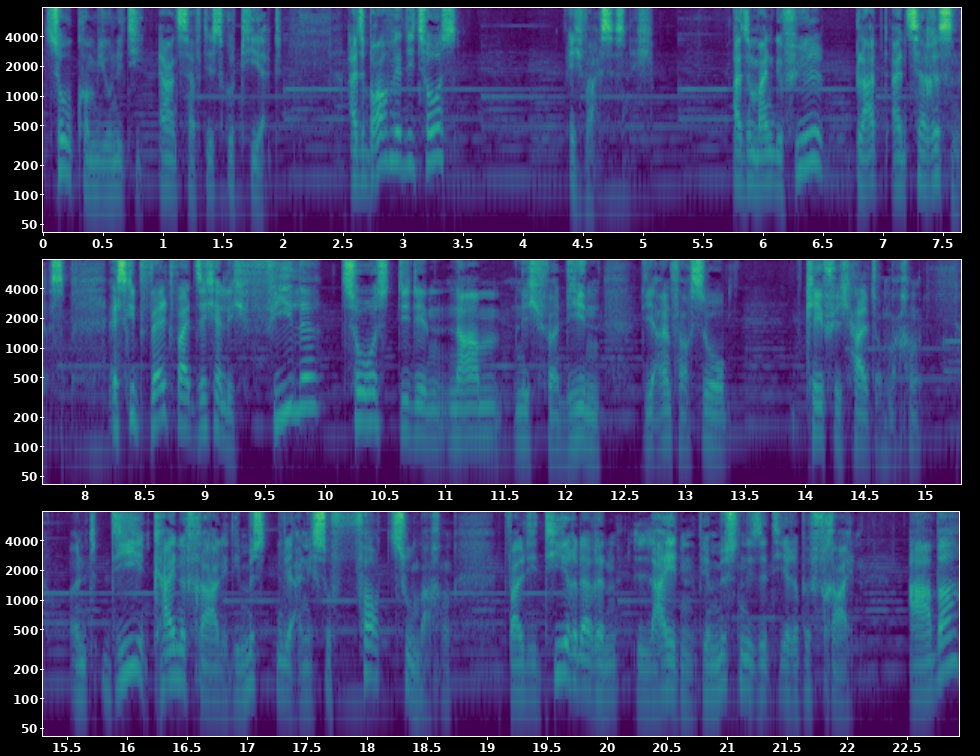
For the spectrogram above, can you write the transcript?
Zoo-Community ernsthaft diskutiert. Also brauchen wir die Zoos? Ich weiß es nicht. Also mein Gefühl bleibt ein zerrissenes. Es gibt weltweit sicherlich viele Zoos, die den Namen nicht verdienen, die einfach so Käfighaltung machen. Und die, keine Frage, die müssten wir eigentlich sofort zumachen, weil die Tiere darin leiden. Wir müssen diese Tiere befreien. Aber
